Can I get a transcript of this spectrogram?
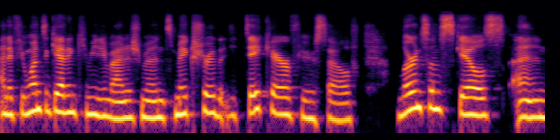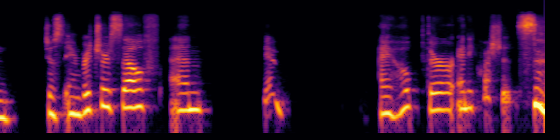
And if you want to get in community management, make sure that you take care of yourself, learn some skills, and just enrich yourself. And yeah, I hope there are any questions.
